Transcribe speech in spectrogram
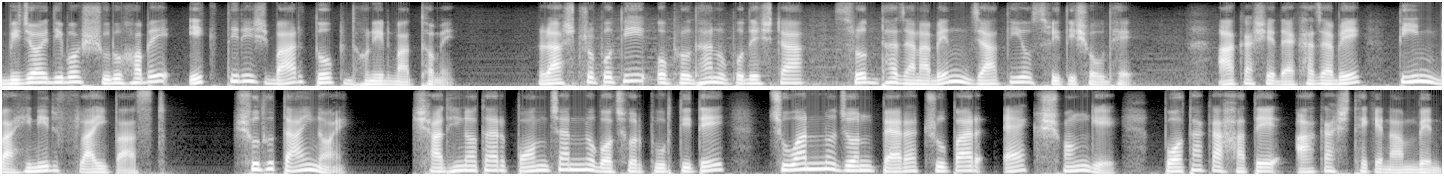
বিজয় দিবস শুরু হবে একত্রিশ বার তোপ ধ্বনির মাধ্যমে। রাষ্ট্রপতি ও প্রধান উপদেষ্টা শ্রদ্ধা জানাবেন জাতীয় স্মৃতিসৌধে। আকাশে দেখা যাবে তিন বাহিনীর ফ্লাইপাস্ট শুধু তাই নয় স্বাধীনতার পঞ্চান্ন বছর পূর্তিতে চুয়ান্ন জন প্যারাট্রুপার একসঙ্গে পতাকা হাতে আকাশ থেকে নামবেন,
